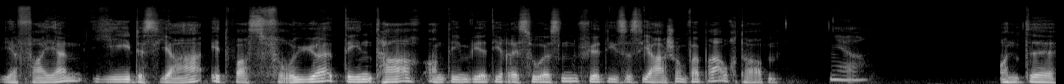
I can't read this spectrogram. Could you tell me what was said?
wir feiern jedes Jahr etwas früher den Tag, an dem wir die Ressourcen für dieses Jahr schon verbraucht haben. Ja. Und äh,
